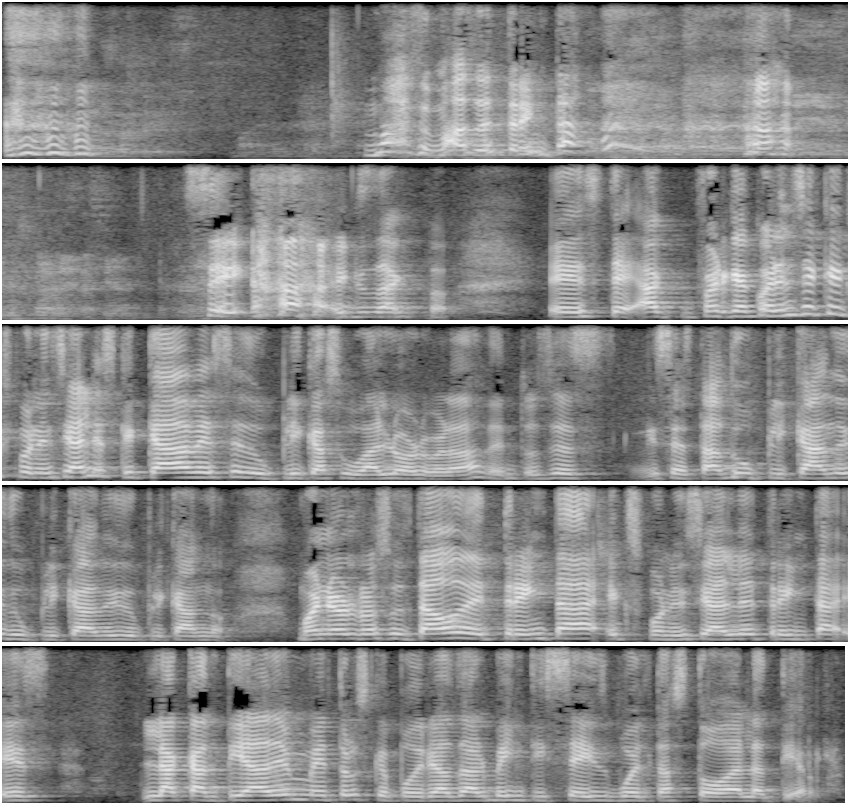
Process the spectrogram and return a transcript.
más, más de 30. sí, exacto. Este, porque acuérdense que exponencial es que cada vez se duplica su valor, ¿verdad? Entonces se está duplicando y duplicando y duplicando. Bueno, el resultado de 30 exponencial de 30 es la cantidad de metros que podrías dar 26 vueltas toda la Tierra.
